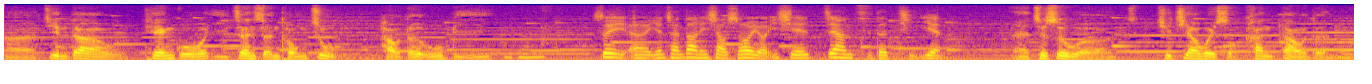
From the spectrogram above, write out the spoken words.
啊进到天国与真神同住，好得无比。嗯哼，所以呃，言传到，你小时候有一些这样子的体验？呃，这是我去教会所看到的。嗯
